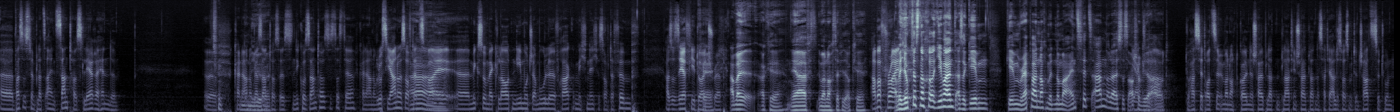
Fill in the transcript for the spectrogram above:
Äh, was ist denn Platz 1? Santos, leere Hände. Äh, keine Ahnung, wer gehört. Santos ist. Nico Santos ist das der? Keine Ahnung. Luciano ist auf der 2. Ah. Äh, Mixo McCloud, Nimo Jamule, frag mich nicht, ist auf der 5. Also sehr viel Deutschrap. Okay. Aber, okay, ja, immer noch sehr viel, okay. Aber Friday. Aber juckt das noch jemand? Also geben, geben Rapper noch mit Nummer 1 Hits an oder ist das auch ja, schon wieder klar. out? Du hast ja trotzdem immer noch goldene Schallplatten, Platin-Schallplatten, das hat ja alles was mit den Charts zu tun.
